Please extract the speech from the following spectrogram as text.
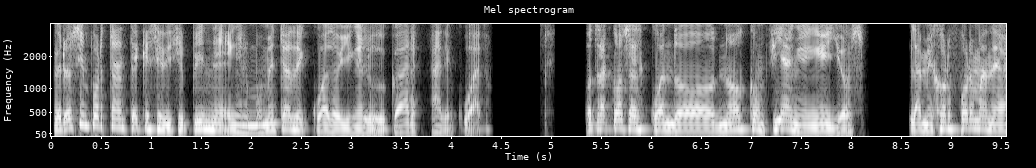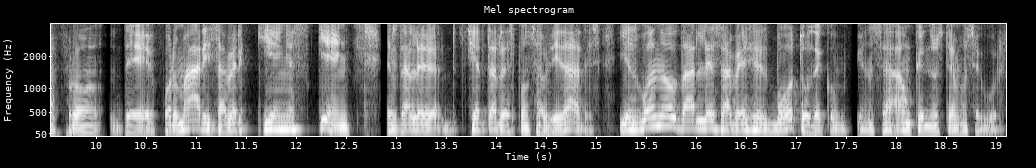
pero es importante que se discipline en el momento adecuado y en el lugar adecuado. Otra cosa es cuando no confían en ellos la mejor forma de, formar y saber quién es quién es darle ciertas responsabilidades. Y es bueno darles a veces voto de confianza, aunque no estemos seguros.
